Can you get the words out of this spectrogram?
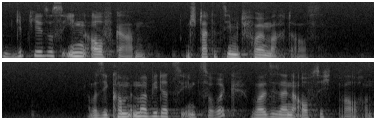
gibt Jesus ihnen Aufgaben und stattet sie mit Vollmacht aus. Aber sie kommen immer wieder zu ihm zurück, weil sie seine Aufsicht brauchen.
